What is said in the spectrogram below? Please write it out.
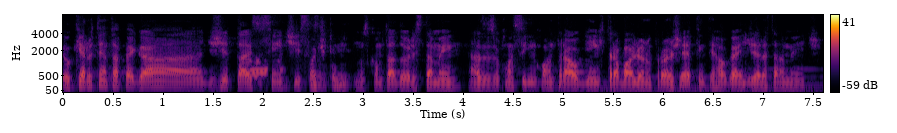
eu quero tentar pegar digitais ah, cientistas nos computadores também. Às vezes eu consigo encontrar alguém que trabalhou no projeto e interrogar ele diretamente.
